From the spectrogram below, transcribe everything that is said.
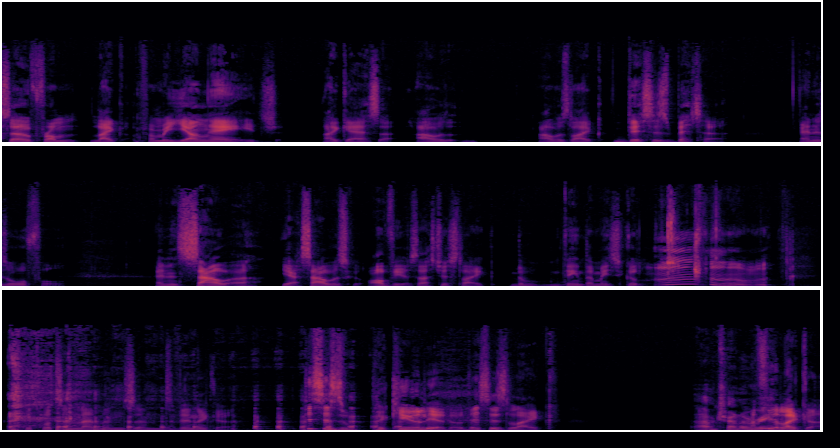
So from like from a young age, I guess I was I was like, this is bitter, and is awful. And then sour, yeah, sour was obvious. That's just like the thing that makes you go, mm It's what's in lemons and vinegar. This is peculiar, though. This is like, I'm trying to I read. feel like, uh,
